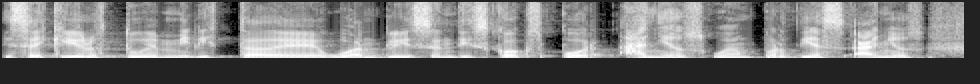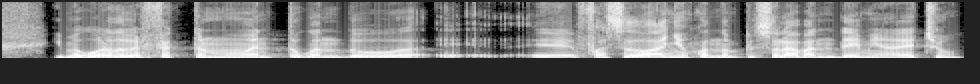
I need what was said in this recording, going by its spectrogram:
¿Sabéis que yo lo estuve en mi lista de Please en Discogs por años, weón? Por 10 años. Y me acuerdo perfecto el momento cuando. Eh, eh, fue hace dos años, cuando empezó la pandemia, de hecho,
